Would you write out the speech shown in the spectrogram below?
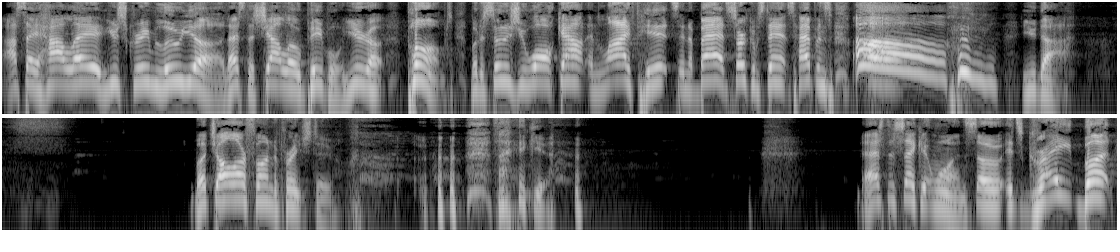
I say hallelujah and you scream luya. That's the shallow people. You're uh, pumped. But as soon as you walk out and life hits and a bad circumstance happens, ah, you die. But y'all are fun to preach to. Thank you. That's the second one. So it's great, but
